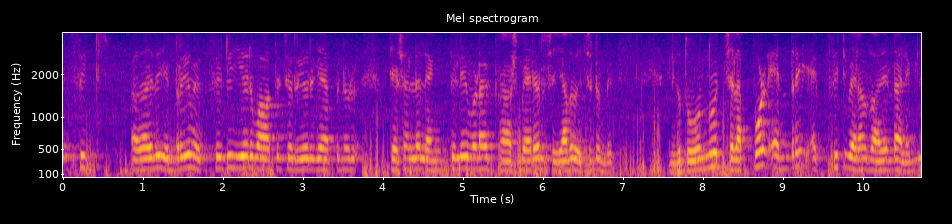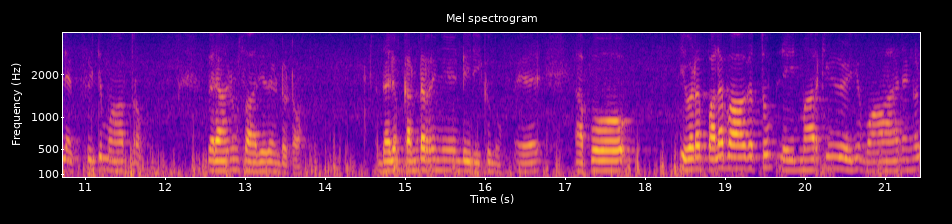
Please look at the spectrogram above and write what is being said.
എക്സിറ്റ് അതായത് എൻട്രിയും എക്സിറ്റും ഈ ഒരു ഭാഗത്ത് ചെറിയൊരു ഗ്യാപ്പിന്റെ അത്യാവശ്യം നല്ല ലെങ്ത്തിൽ ഇവിടെ ക്രാഷ് ബാരിയർ ചെയ്യാതെ വെച്ചിട്ടുണ്ട്. എനിക്ക് തോന്നുന്നു ചിലപ്പോൾ എൻട്രി എക്സിറ്റ് വരാൻ സാധ്യതയുണ്ട്. അല്ലെങ്കിൽ എക്സിറ്റ് മാത്രം വരാനും സാധ്യതയുണ്ട് കേട്ടോ എന്തായാലും കണ്ടറിഞ്ഞേണ്ടിയിരിക്കുന്നു. അപ്പോൾ ഇവിടെ പല ഭാഗത്തും ലൈൻ മാർക്കിങ് കഴിഞ്ഞ് വാഹനങ്ങൾ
